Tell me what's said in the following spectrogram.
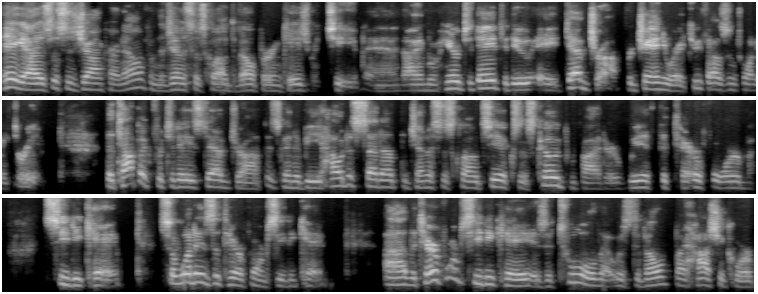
Hey guys, this is John Carnell from the Genesys Cloud Developer Engagement Team, and I'm here today to do a dev drop for January 2023. The topic for today's dev drop is going to be how to set up the Genesys Cloud CX as code provider with the Terraform CDK. So, what is the Terraform CDK? Uh, the Terraform CDK is a tool that was developed by HashiCorp,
